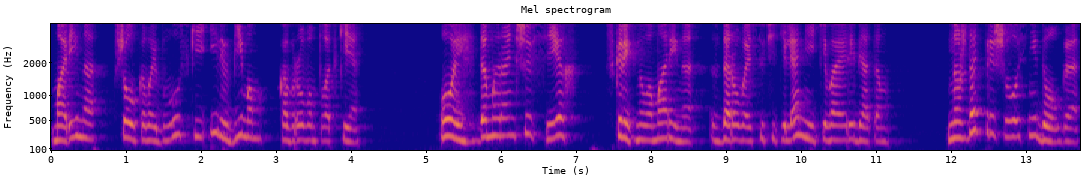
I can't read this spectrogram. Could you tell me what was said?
Марина – в шелковой блузке и любимом ковровом платке. «Ой, да мы раньше всех!» – скрикнула Марина, здороваясь с учителями и кивая ребятам. Но ждать пришлось недолго.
